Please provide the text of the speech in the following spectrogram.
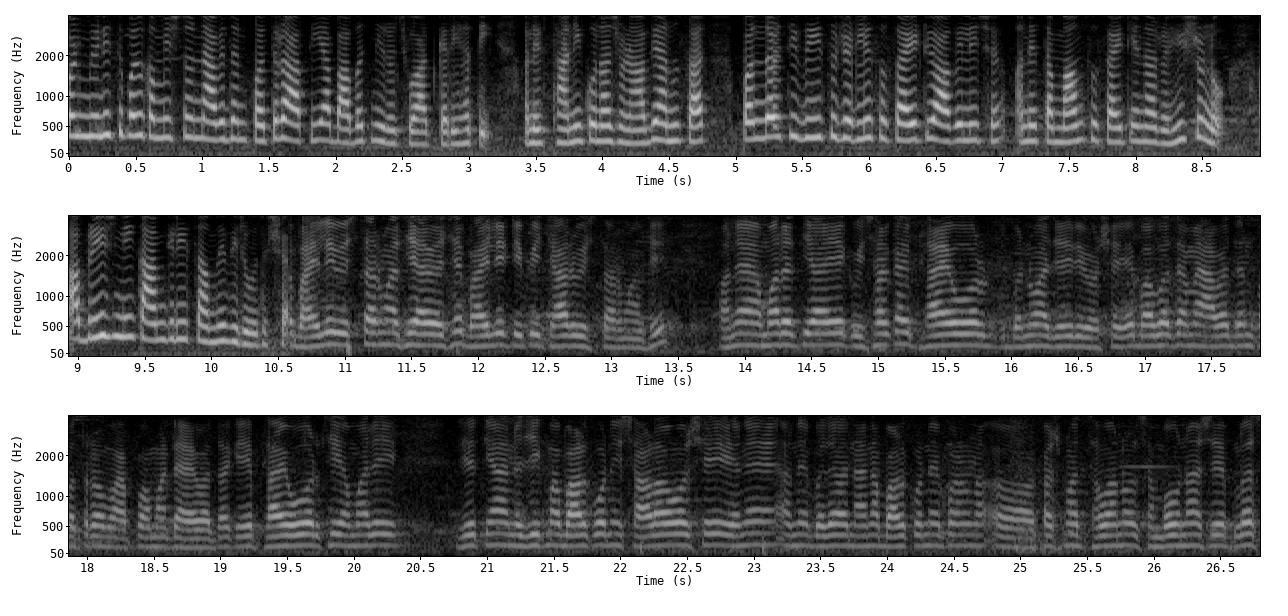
પણ મ્યુનિસિપલ કમિશનરને આવેદનપત્ર આપી આ બાબતની રજૂઆત કરી હતી. અને સ્થાનિકોના જણાવ્યા અનુસાર પંદરથી વીસ જેટલી સોસાયટીઓ આવેલી છે અને તમામ સોસાયટીના રહીશોનો આ બ્રિજની કામગીરી સામે વિરોધ છે. ભાયલી વિસ્તારમાંથી આવે છે. ભાયલી ટીપી ચાર વિસ્તારમાંથી. અને અમારે ત્યાં એક વિશાળકાય ફ્લાયઓવર બનવા જઈ રહ્યો છે. એ બાબતે અમે આવેદનપત્ર આપવા માટે આવ્યા હતા કે એ ફ્લાયઓવરથી અમારી જે ત્યાં નજીકમાં બાળકોની શાળાઓ છે એને અને બધા નાના બાળકોને પણ અકસ્માત થવાનો સંભાવના છે. પ્લસ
